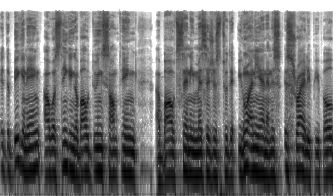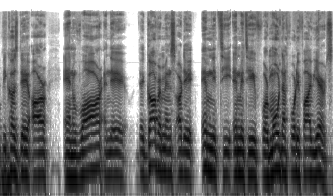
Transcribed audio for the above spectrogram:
at the beginning, I was thinking about doing something about sending messages to the Iranian and Israeli people mm-hmm. because they are in war and they the governments are the enmity enmity for more than 45 years.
